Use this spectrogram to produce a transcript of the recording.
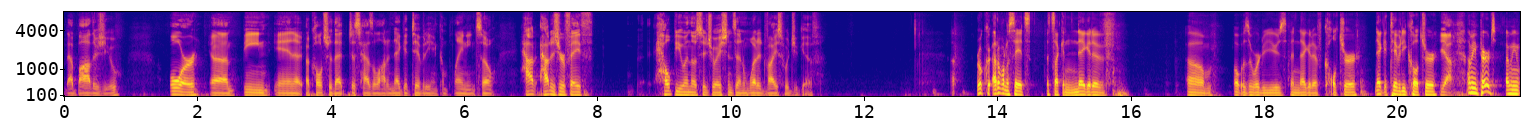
that bothers you or um, being in a, a culture that just has a lot of negativity and complaining so how, how does your faith help you in those situations and what advice would you give real quick. I don't want to say it's it's like a negative. Um, what was the word you use? A negative culture, negativity culture. Yeah. I mean, parents. I mean,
